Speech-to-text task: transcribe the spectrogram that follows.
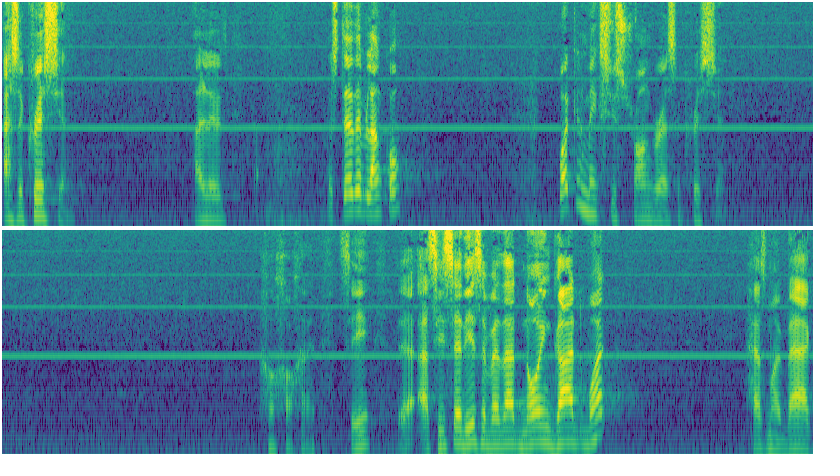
as a Christian? Usted de blanco, what can make you stronger as a Christian? ¿Sí? Así se dice, ¿verdad? Knowing God, what? Has my back.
